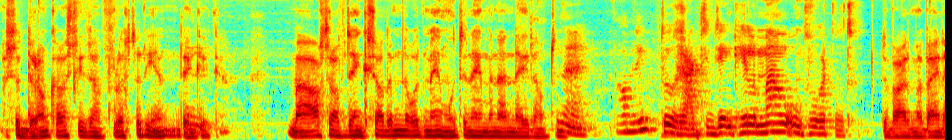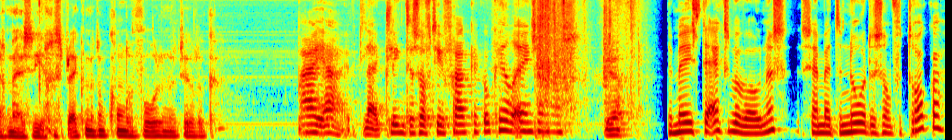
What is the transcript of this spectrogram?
als het drank was, die, dan vluchtte hij in, denk ik. Maar achteraf denk ik, ze hadden hem nooit mee moeten nemen naar Nederland toe. Nee. Waarom niet? Toen raakte hij denk ik helemaal ontworteld. Er waren maar weinig mensen die gesprekken met hem konden voeren natuurlijk. Maar ja, het klinkt alsof hij in Frankrijk ook heel eenzaam was. Ja. De meeste ex-bewoners zijn met de Noorderzon vertrokken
